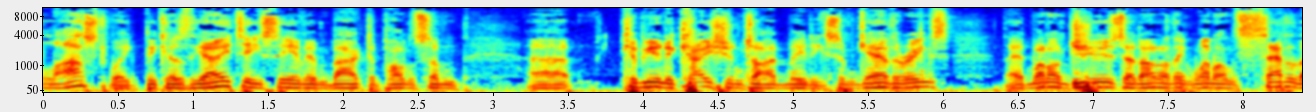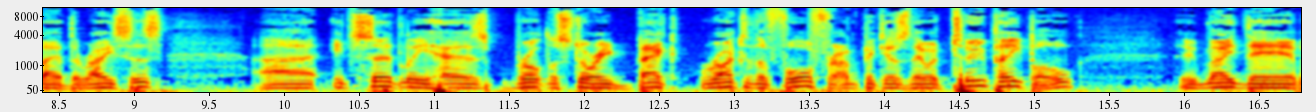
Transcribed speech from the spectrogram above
last week because the ATC have embarked upon some uh, communication type meetings, some gatherings they had one on Tuesday night, I think one on Saturday at the races. Uh, it certainly has brought the story back right to the forefront because there were two people who made their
